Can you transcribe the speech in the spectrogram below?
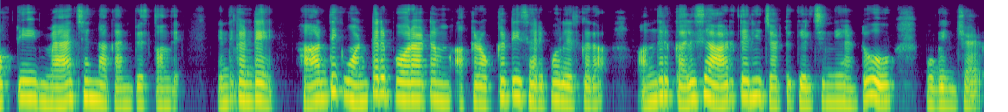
ఆఫ్ ది మ్యాచ్ అని నాకు అనిపిస్తుంది ఎందుకంటే హార్దిక్ ఒంటరి పోరాటం అక్కడ ఒక్కటి సరిపోలేదు కదా! అందరూ కలిసి ఆడితేనే జట్టు గెలిచింది అంటూ ముగించాడు.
